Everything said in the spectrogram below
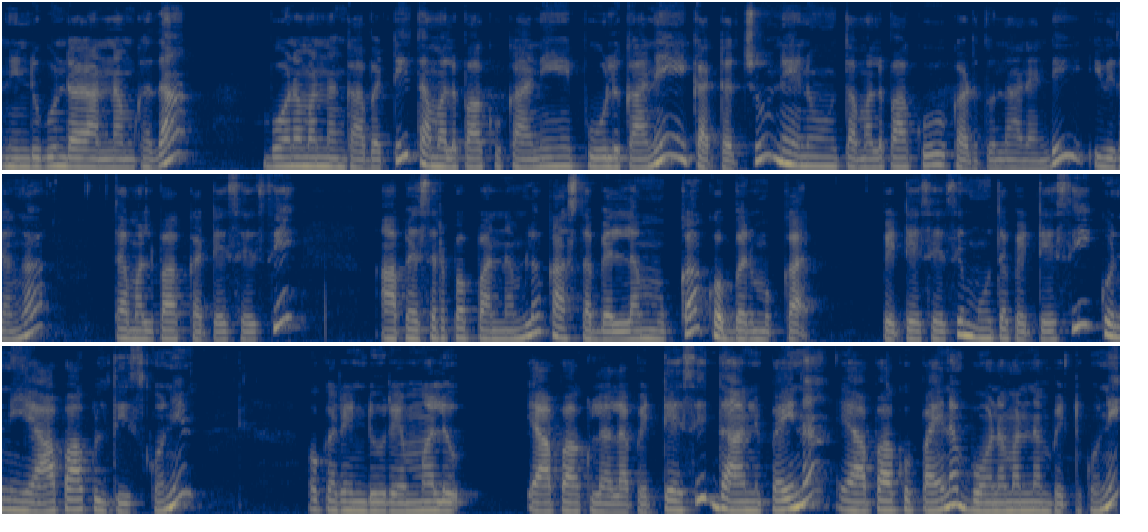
నిండుగుండ అన్నం కదా బోనం అన్నం కాబట్టి తమలపాకు కానీ పూలు కానీ కట్టచ్చు. నేను తమలపాకు కడుతున్నానండి. ఈ విధంగా తమలపాకు కట్టేసేసి ఆ పెసరపప్పు అన్నంలో కాస్త బెల్లం ముక్క కొబ్బరి ముక్క పెట్టేసేసి మూత పెట్టేసి కొన్ని యాపాకులు తీసుకొని ఒక రెండు రెమ్మలు యాపాకులు అలా పెట్టేసి దానిపైన యాపాకు పైన బోనమన్నం పెట్టుకొని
